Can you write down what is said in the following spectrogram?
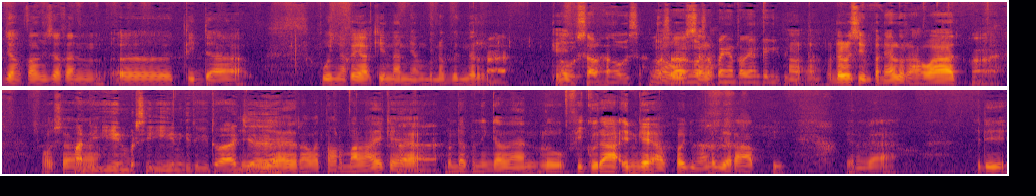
jangan kalau misalkan eh, tidak punya keyakinan yang bener-bener Nah, Kayak- nggak usah lah nggak usah. Nggak Nggak usah usah nggak usah pengen tahu yang kayak gitu, Heeh, udah lu simpen aja lu rawat. Nggak usah. Mandiin bersihin gitu gitu aja. Iya rawat normal aja kayak Nah. benda peninggalan. Lu figurain kayak apa gimana biar rapi biar enggak jadi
